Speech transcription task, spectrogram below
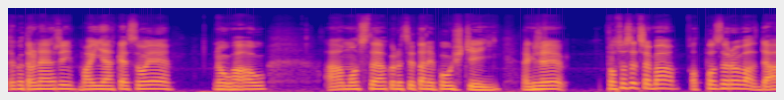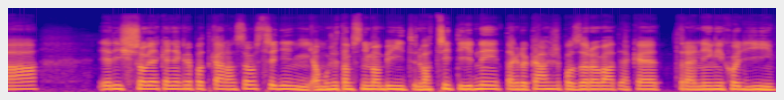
jako trenéři mají nějaké svoje know-how a moc to jako do světa nepouštějí. Takže to, co se třeba odpozorovat dá, je když člověk je někde potká na soustředění a může tam s nima být dva, tři týdny, tak dokáže pozorovat, jaké tréninky chodí,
